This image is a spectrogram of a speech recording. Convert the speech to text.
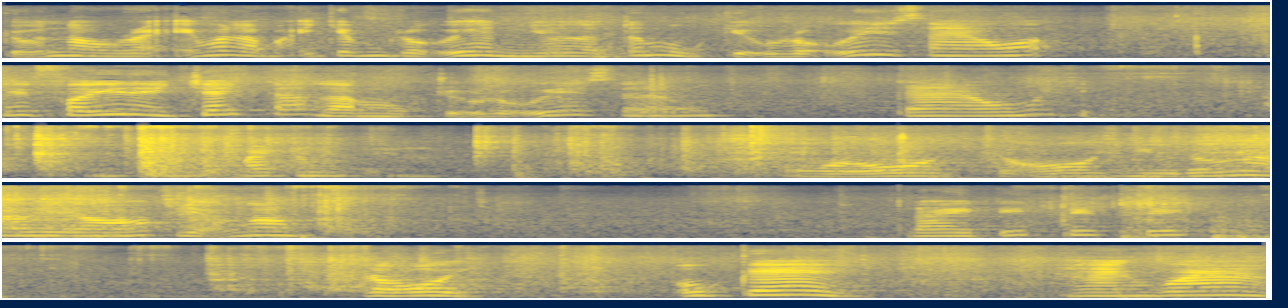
chỗ nào rẻ mới là bảy trăm rưỡi Hình như là tới một triệu rưỡi hay sao á. Cái phí đi check đó là một triệu rưỡi hay sao? Cao mấy chị. Ba trăm Ôi ôi, trời ơi, nhiều thứ hay hấp dẫn không? Đây, tiếp tiếp tiếp. Rồi, ok Hàng qua.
